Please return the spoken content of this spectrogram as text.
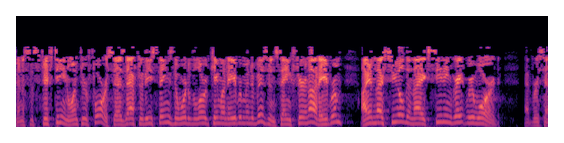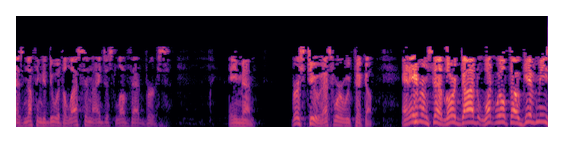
Genesis 15, 1 through 4 says, After these things the word of the Lord came unto Abram in a vision, saying, Fear not, Abram, I am thy shield and thy exceeding great reward. That verse has nothing to do with the lesson. I just love that verse. Amen. Verse 2, that's where we pick up. And Abram said, Lord God, what wilt thou give me,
